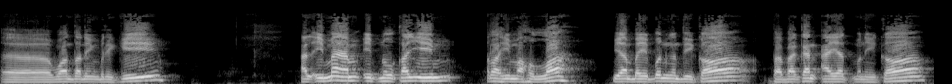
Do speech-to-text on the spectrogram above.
eh, wonten ing mriki Al Imam Ibnu Qayyim rahimahullah pun ngendika babakan ayat menika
